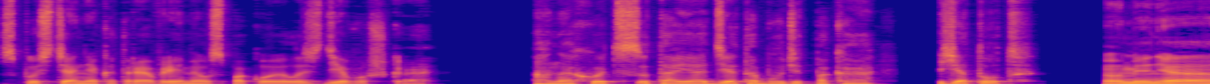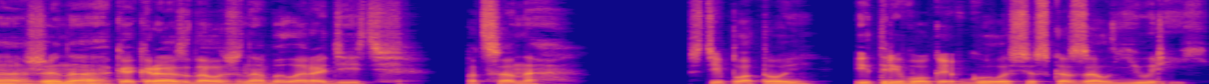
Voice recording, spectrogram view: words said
Спустя некоторое время успокоилась девушка. «Она хоть сыта и одета будет, пока я тут». «У меня жена как раз должна была родить пацана». С теплотой и тревогой в голосе сказал Юрий.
